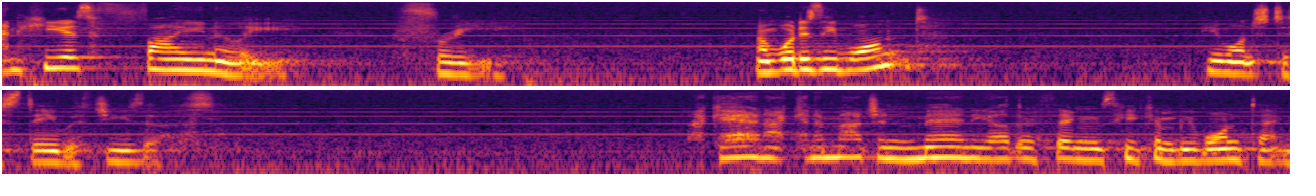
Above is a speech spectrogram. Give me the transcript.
and he is finally free. And what does he want? He wants to stay with Jesus. Again, I can imagine many other things he can be wanting.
